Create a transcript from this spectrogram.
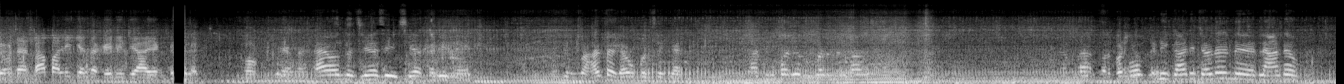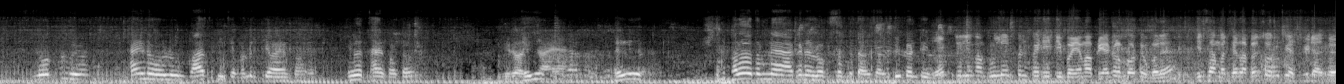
હોન્ડા બાપા લઈ ગયા હતા કરી હતી આ એક કાંઈ વાંધો જે છે એ છે. ખરી લે હાટા જવું પડશે ક્યાંક કોકની ગાડી ચડે ને એટલે આને મોટું થાય ને ઓલું વાત કે મતલબ કહેવાય મારે એવો થાય પતો હલો તમને આગળ લોકેશન બતાવું ચાલો બી કન્ટિન્યુ એકચ્યુઅલીમાં બુલેટ પણ પડી હતી ભાઈ એમાં પેટ્રોલ ખોટું પડે કિસ્સામાં છેલ્લા બસો રૂપિયા સ્પીડ આવે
